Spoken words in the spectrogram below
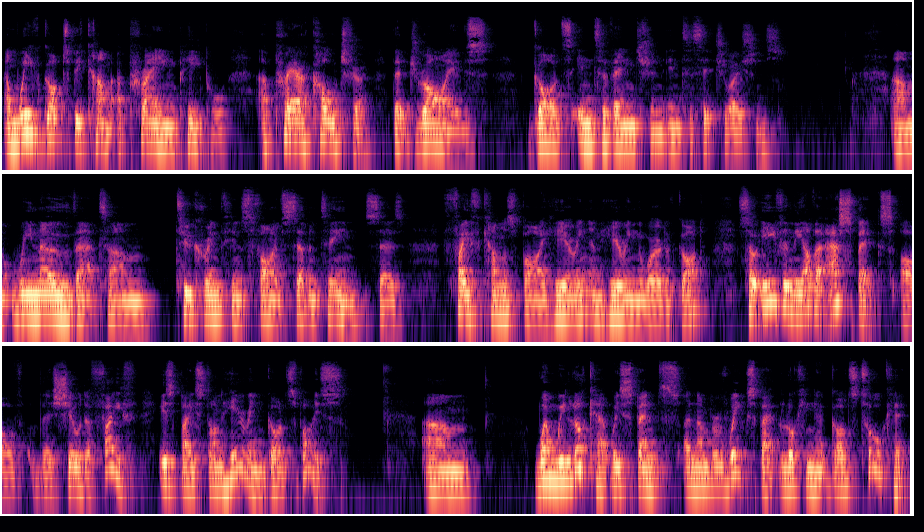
And we've got to become a praying people, a prayer culture that drives God's intervention into situations. Um, we know that um, 2 Corinthians 5:17 says, "Faith comes by hearing, and hearing the word of God." So even the other aspects of the shield of faith is based on hearing God's voice. Um, when we look at, we spent a number of weeks back looking at God's toolkit.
